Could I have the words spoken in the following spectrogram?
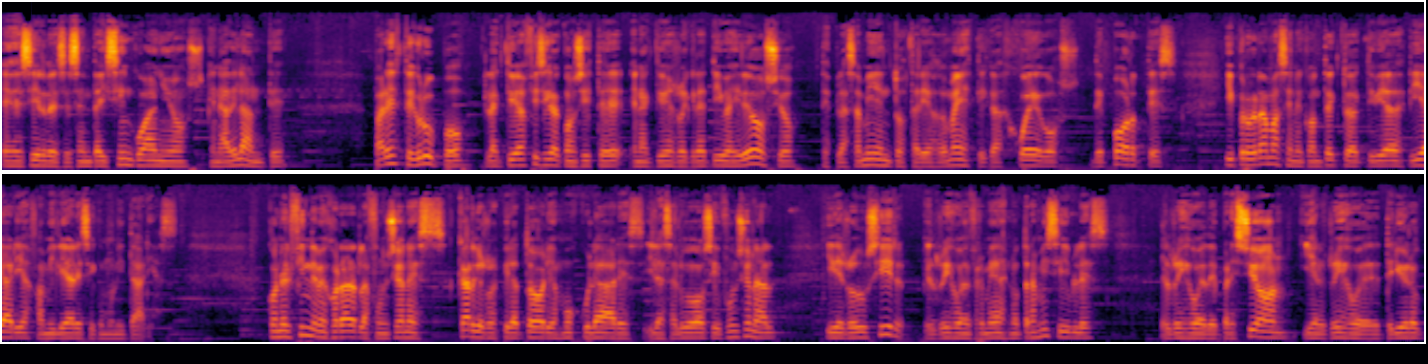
es decir, de 65 años en adelante, para este grupo, la actividad física consiste en actividades recreativas y de ocio, desplazamientos, tareas domésticas, juegos, deportes y programas en el contexto de actividades diarias, familiares y comunitarias. Con el fin de mejorar las funciones cardiorrespiratorias, musculares y la salud ósea y funcional, y de reducir el riesgo de enfermedades no transmisibles, el riesgo de depresión y el riesgo de deterioro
